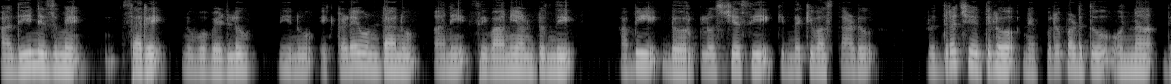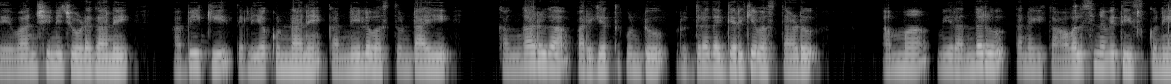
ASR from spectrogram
అది నిజమే. సరే నువ్వు వెళ్ళు. నేను ఇక్కడే ఉంటాను అని శివాని అంటుంది. అభి డోర్ క్లోజ్ చేసి కిందకి వస్తాడు. రుద్ర చేతిలో నొప్పులు పడుతూ ఉన్న దేవాన్షిని చూడగానే అభికి తెలియకుండానే కన్నీళ్ళు వస్తుంటాయి. కంగారుగా పరిగెత్తుకుంటూ రుద్ర దగ్గరికి వస్తాడు. అమ్మ మీరందరూ తనకి కావలసినవి తీసుకుని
